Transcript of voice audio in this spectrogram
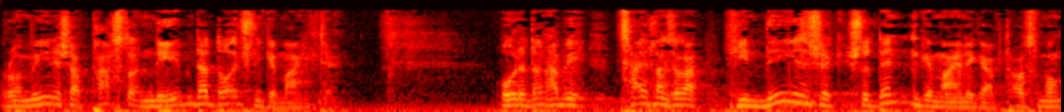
rumänischer Pastor neben der deutschen Gemeinde. Oder dann habe ich zeitlang sogar chinesische Studentengemeinde gehabt, aus Mon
